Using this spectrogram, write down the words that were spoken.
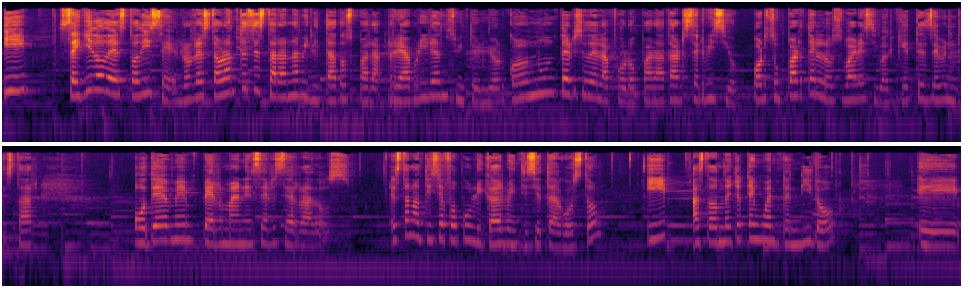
Y seguido de esto dice, los restaurantes estarán habilitados para reabrir en su interior con un tercio del aforo para dar servicio. Por su parte, los bares y banquetes deben de estar o deben permanecer cerrados. Esta noticia fue publicada el 27 de agosto y hasta donde yo tengo entendido, eh,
